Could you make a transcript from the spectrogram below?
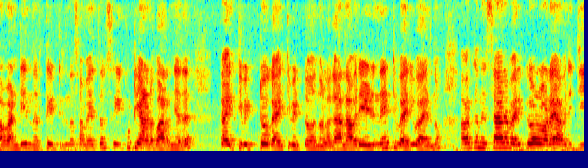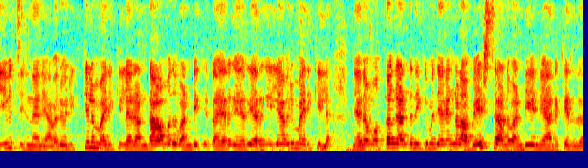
ആ വണ്ടി നിർത്തിയിട്ടിരുന്ന സമയത്തും ശ്രീകുട്ടിയാണ് പറഞ്ഞത് കയറ്റി വിട്ടോ കയറ്റി വിട്ടോ എന്നുള്ളത് കാരണം അവർ എഴുന്നേറ്റ് വരുമായിരുന്നു അവർക്ക് നിസ്സാര പരിക്കുകളോടെ അവർ ജീവിച്ചിരുന്നേനെ. അവരൊരിക്കലും മരിക്കില്ല. രണ്ടാമത് വണ്ടി ടയർ കയറി ഇറങ്ങിയില്ല അവർ മരിക്കില്ല. ജനം മൊത്തം കണ്ടു നിൽക്കുമ്പോൾ ജനങ്ങൾ അപേക്ഷിച്ചാണ് വണ്ടി എന്നെ അനക്കരുത്.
